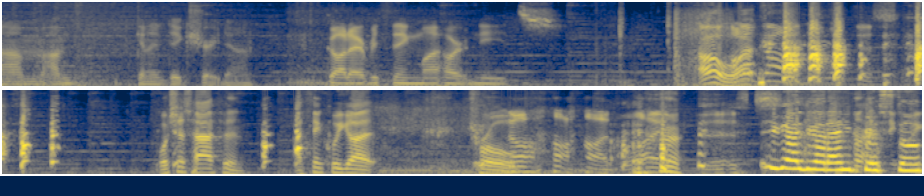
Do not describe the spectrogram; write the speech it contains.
Um, I'm gonna dig straight down. Got everything my heart needs. Oh, Oh what? god. What just happened? I think we got trolled. Not like this. You guys got end crystal.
